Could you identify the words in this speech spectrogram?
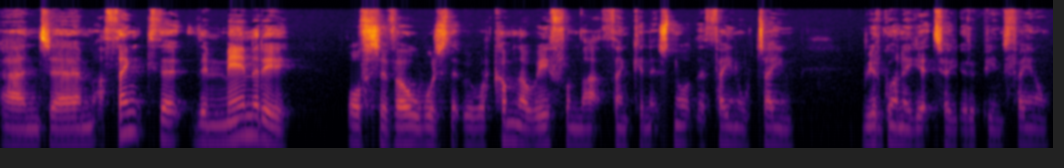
And um, I think that the memory of Seville was that we were coming away from that thinking it's not the final time we're going to get to a European final.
